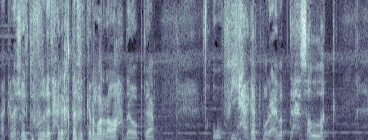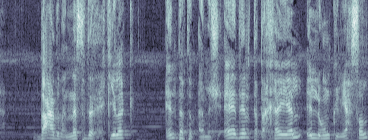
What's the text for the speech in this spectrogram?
بعد كده شلت الفوطة لقيت حاجة اختفت كده مرة واحدة وبتاع. وفي حاجات مرعبة بتحصل لك بعد ما الناس تبدأ تحكي لك انت بتبقى مش قادر تتخيل إيه اللي ممكن يحصل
